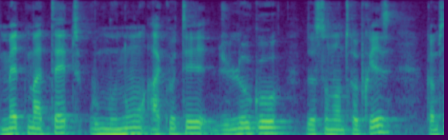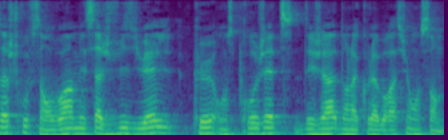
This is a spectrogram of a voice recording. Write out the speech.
mettre ma tête ou mon nom à côté du logo de son entreprise. Comme ça, je trouve ça envoie un message visuel qu'on se projette déjà dans la collaboration ensemble.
